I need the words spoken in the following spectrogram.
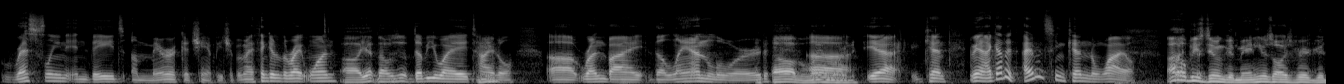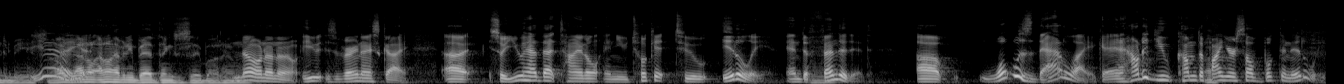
Wrestling Invades America Championship. Am I thinking of the right one? uh, yep, that was it. WIA title, uh, run by the landlord. Oh, the Uh, landlord. yeah, Ken. I mean, I got I haven't seen Ken in a while. I hope he's doing good, man. He was always very good to me. So Yeah, I, yeah. I don't. I don't have any bad things to say about him. No, no, no, no. He's a very nice guy. Uh, so you had that title and you took it to Italy and defended it. Uh, what was that like? And how did you come to find yourself booked in Italy?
